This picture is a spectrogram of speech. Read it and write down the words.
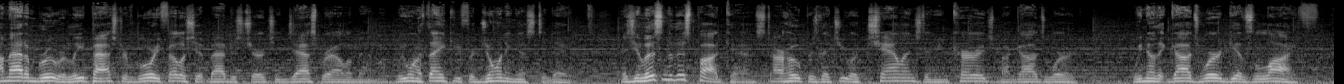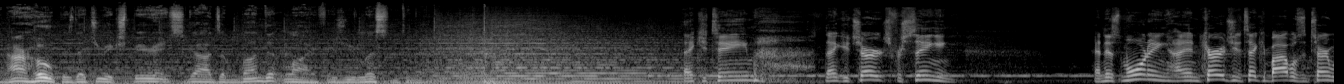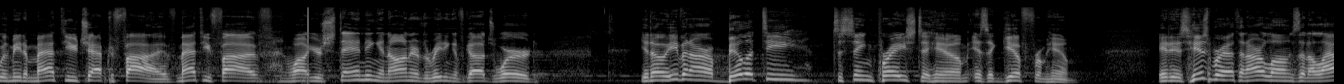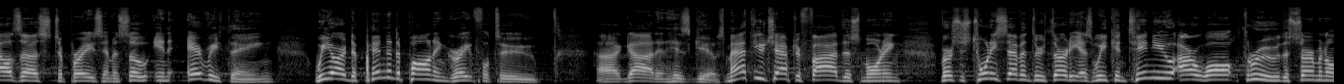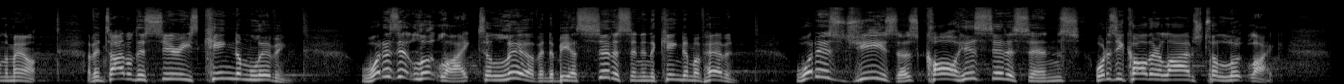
I'm Adam Brewer, lead pastor of Glory Fellowship Baptist Church in Jasper, Alabama. We want to thank you for joining us today. As you listen to this podcast, our hope is that you are challenged and encouraged by God's Word. We know that God's Word gives life, and our hope is that you experience God's abundant life as you listen today. Thank you, team. Thank you, church, for singing. And this morning, I encourage you to take your Bibles and turn with me to Matthew chapter 5. Matthew 5. And while you're standing in honor of the reading of God's Word, you know, even our ability to sing praise to Him is a gift from Him. It is His breath in our lungs that allows us to praise Him. And so, in everything, we are dependent upon and grateful to uh, God and His gifts. Matthew chapter 5 this morning, verses 27 through 30, as we continue our walk through the Sermon on the Mount. I've entitled this series Kingdom Living. What does it look like to live and to be a citizen in the kingdom of heaven? What does Jesus call his citizens? What does he call their lives to look like?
